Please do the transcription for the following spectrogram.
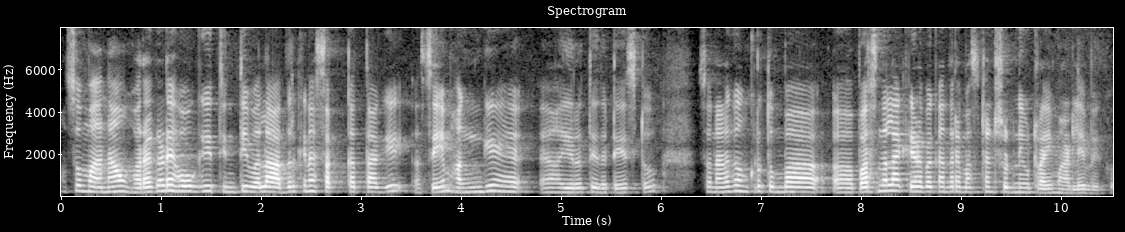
ಸೊ ಮ, ನಾವು ಹೊರಗಡೆ ಹೋಗಿ ತಿಂತೀವಲ್ಲ ಅದ್ರಕ್ಕಿಂತ ಸಖತ್ತಾಗಿ, ಸೇಮ್ ಹಾಗೆ ಇರುತ್ತೆ ಇದು ಟೇಸ್ಟು. ಸೊ ನನಗಂಕರು ತುಂಬ ಪರ್ಸ್ನಲಾಗಿ ಕೇಳಬೇಕಂದ್ರೆ ಮಸ್ಟ್ ಆ್ಯಂಡ್ ಶುಡ್ ನೀವು ಟ್ರೈ ಮಾಡಲೇಬೇಕು.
